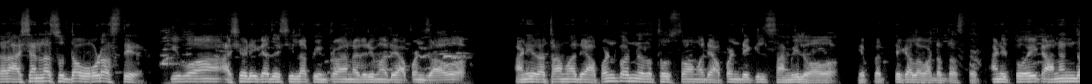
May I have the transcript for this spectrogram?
तर अशांना सुद्धा ओढ असते की बुवा आषाढी एकादशीला पिंपळा नगरीमध्ये आपण जावं आणि रथामध्ये आपण पण रथोत्सवामध्ये आपण देखील सामील व्हावं हे प्रत्येकाला वाटत असतात आणि तो एक आनंद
